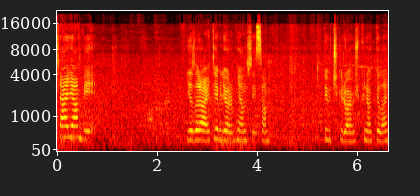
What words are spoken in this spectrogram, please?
İtalyan bir yazara ait diye biliyorum yanlış değilsem. Bir buçuk euroymuş Pinokyolar.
